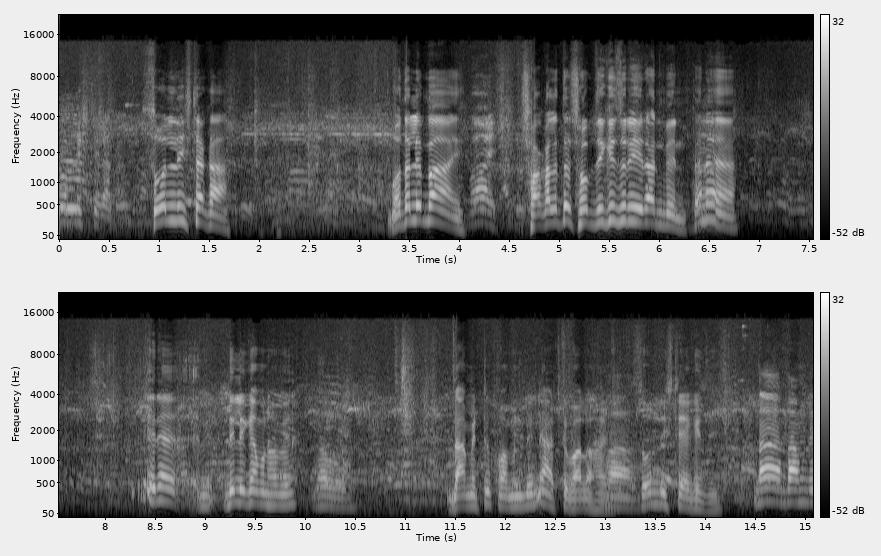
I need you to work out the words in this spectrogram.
চল্লিশ টাকা দাম। টাকা। ভাই সকালে তো সবজি খিচুড়ি রাখবেন তাই না? এটা দিলে কেমন হবে? দাম একটু কম দিলে আর একটু ভালো হয়। হ্যাঁ। চল্লিশ টাকা কেজি। না দামটা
